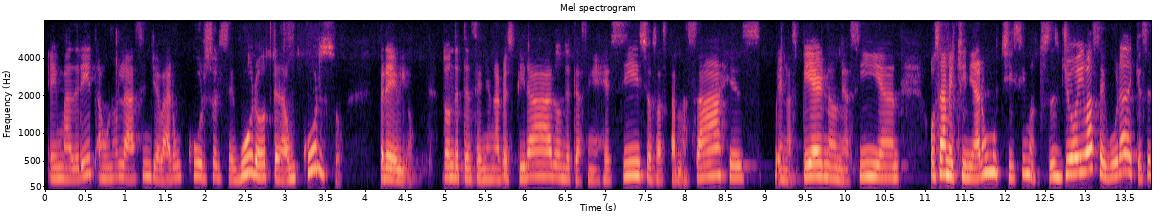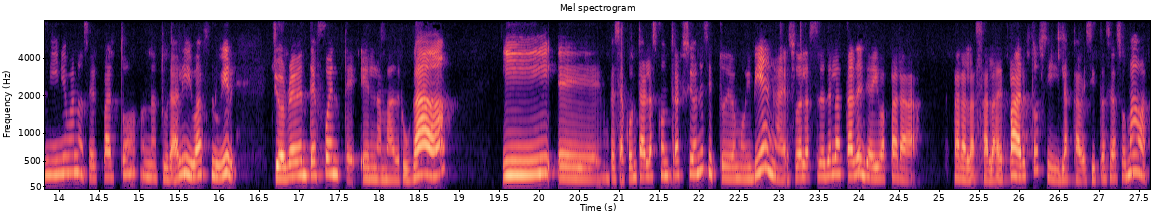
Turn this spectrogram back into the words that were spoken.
En Madrid a uno le hacen llevar un curso, el seguro te da un curso previo, donde te enseñan a respirar, donde te hacen ejercicios, hasta masajes en las piernas me hacían. O sea, me chinearon muchísimo. Entonces yo iba segura de que ese niño iba a nacer parto natural y iba a fluir. Yo reventé fuente en la madrugada y eh, empecé a contar las contracciones y todo muy bien. A eso de las 3 de la tarde ya iba para, para la sala de partos y la cabecita se asomaba.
